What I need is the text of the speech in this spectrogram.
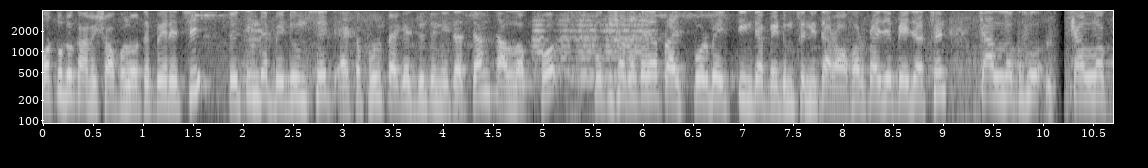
কতটুকু আমি সফল হতে পেরেছি? তো এই তিনটা বেডরুম সেট, একটা ফুল প্যাকেজ যদি নিতে চান, চার লক্ষ পঁচিশ হাজার টাকার প্রাইস পড়বে। এই তিনটা বেডরুম সেট নিতে আর অফার প্রাইজে পেয়ে যাচ্ছেন চার লক্ষ চার লক্ষ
